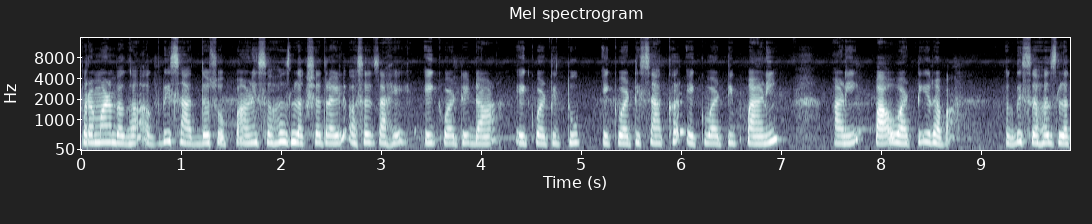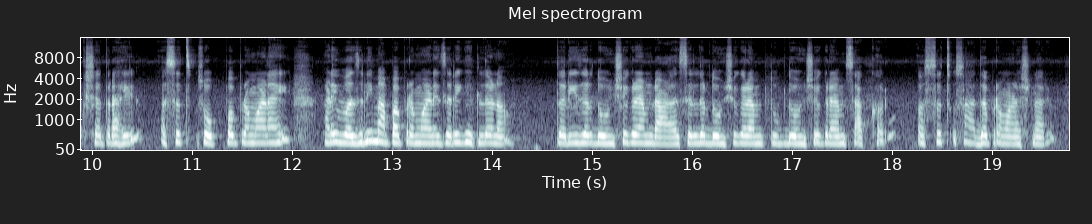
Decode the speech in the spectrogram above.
प्रमाण बघा अगदी साधं सोपं आणि सहज लक्षात राहील असंच आहे. एक वाटी डाळ एक वाटी तूप एक वाटी साखर एक वाटी पाणी आणि पाव वाटी रवा. अगदी सहज लक्षात राहील असंच सोपं प्रमाण आहे. आणि वजनी मापाप्रमाणे जरी घेतलं ना तरी जर दोनशे ग्रॅम डाळ असेल तर दोनशे ग्रॅम तूप दोनशे ग्रॅम साखर असंच साधं प्रमाण असणार आहे.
